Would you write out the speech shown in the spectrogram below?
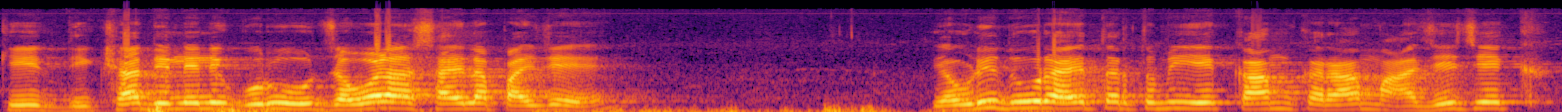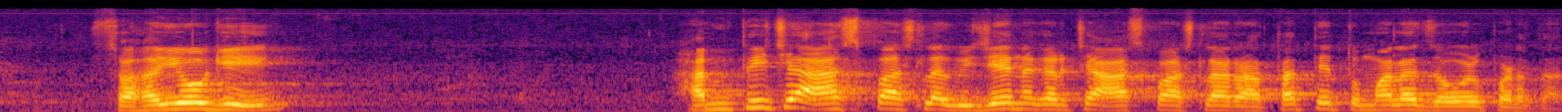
की दीक्षा दिलेली गुरु जवळ असायला पाहिजे. एवढी दूर आहे तर तुम्ही एक काम करा माझेच एक सहयोगी हम्पीच्या आसपासला विजयनगरच्या आसपासला राहतात ते तुम्हाला जवळ पडतात.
